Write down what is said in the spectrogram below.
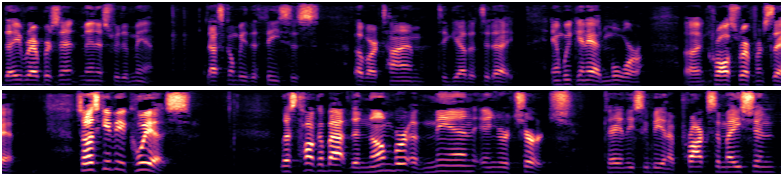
they represent ministry to men? That's going to be the thesis of our time together today. And we can add more uh, and cross-reference that. So let's give you a quiz. Let's talk about the number of men in your church. Okay, and this could be an approximation.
